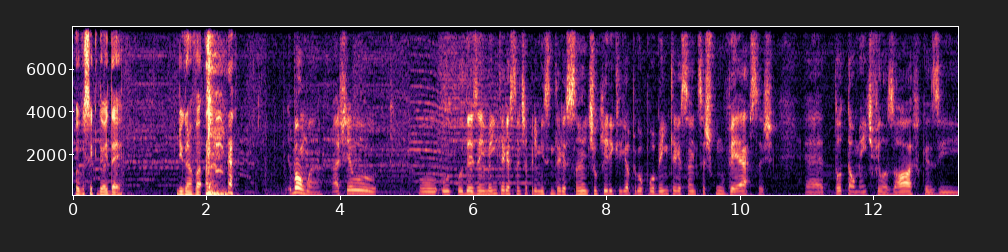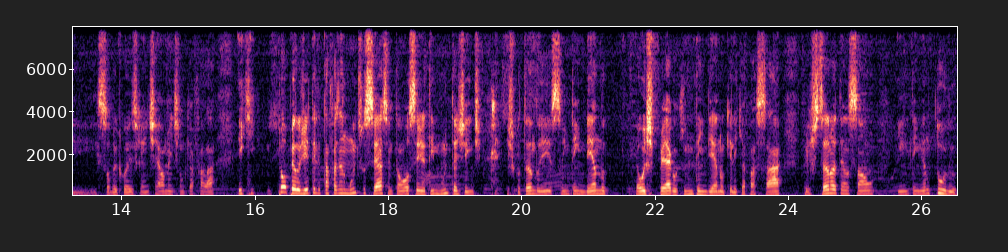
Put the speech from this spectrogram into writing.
foi você que deu a ideia de gravar? Bom, mano, achei o, o, o, desenho bem interessante, a premissa interessante, o que ele queria propor bem interessante, essas conversas é, totalmente filosóficas e sobre coisas que a gente realmente não quer falar. E que, pô, pelo jeito, ele tá fazendo muito sucesso, então, ou seja, tem muita gente escutando isso, entendendo, eu espero que entendendo o que ele quer passar, prestando atenção e entendendo tudo.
